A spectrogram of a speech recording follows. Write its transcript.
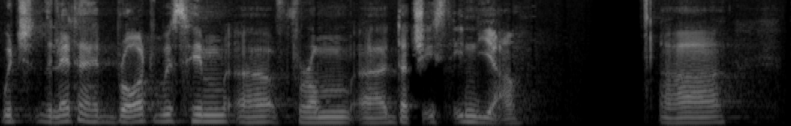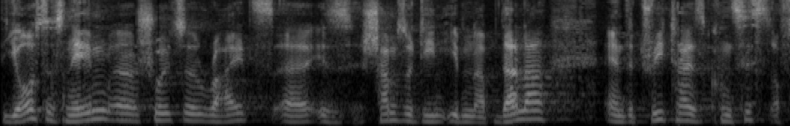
which the latter had brought with him uh, from uh, Dutch East India. Uh, the author's name, uh, Schulze writes, uh, is Shamsuddin ibn Abdallah, and the treatise consists of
